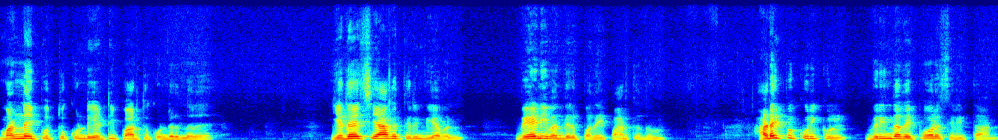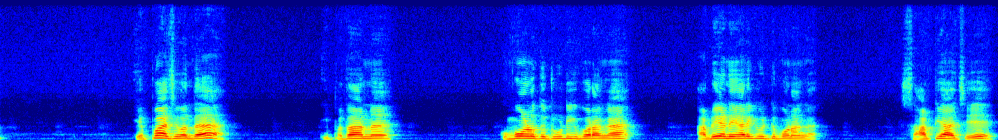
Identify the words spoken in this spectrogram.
மண்ணை பொத்துக்கொண்டு எட்டி பார்த்து கொண்டிருந்தன. எதேச்சையாக திரும்பியவன் வேணி வந்திருப்பதை பார்த்ததும் அடைப்பு குறிக்குள் விரிந்ததைப் போல சிரித்தான். எப்பாச்சு வந்த? இப்போதான் என்ன? கும்பகோணத்து டூட்டிக்கு போகிறாங்க அப்படியே என்னை இறக்கி விட்டு போனாங்க. சாப்பிட்டியாச்சு?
